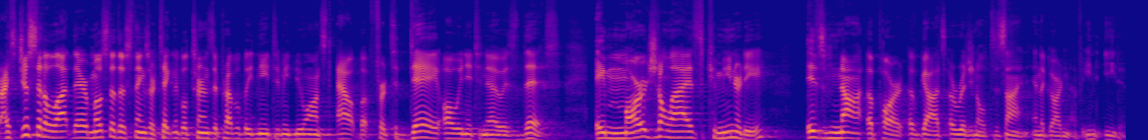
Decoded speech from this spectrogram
I just said a lot there. Most of those things are technical terms that probably need to be nuanced out. But for today, all we need to know is this a marginalized community is not a part of God's original design in the Garden of Eden.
